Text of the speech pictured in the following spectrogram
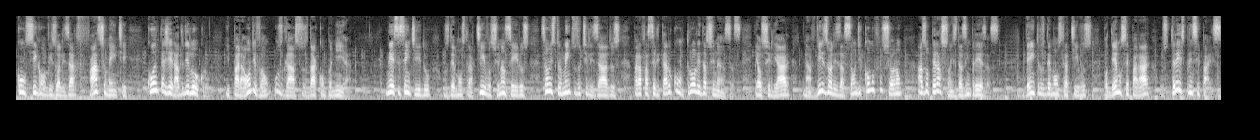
consigam visualizar facilmente quanto é gerado de lucro e para onde vão os gastos da companhia. Nesse sentido, os demonstrativos financeiros são instrumentos utilizados para facilitar o controle das finanças e auxiliar na visualização de como funcionam as operações das empresas. Dentre os demonstrativos, podemos separar os três principais:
